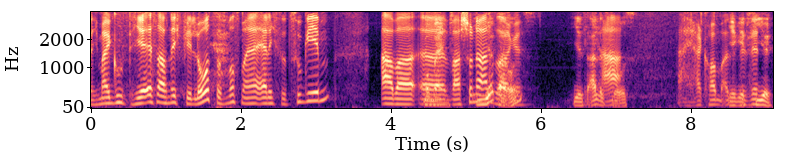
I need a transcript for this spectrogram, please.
ich meine, gut, hier ist auch nicht viel los, das muss man ja ehrlich so zugeben. Aber äh, Moment, war schon eine hier Ansage. uns, hier ist alles Ja. los. Naja, komm, also Hier wir sind, viel.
